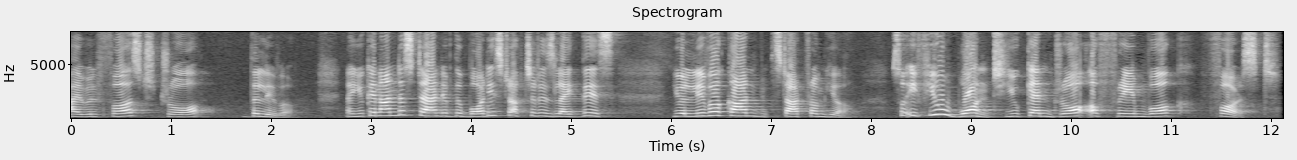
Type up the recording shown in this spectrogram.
I will first draw the liver. Now you can understand if the body structure is like this, your liver can't start from here. So if you want, you can draw a framework first.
